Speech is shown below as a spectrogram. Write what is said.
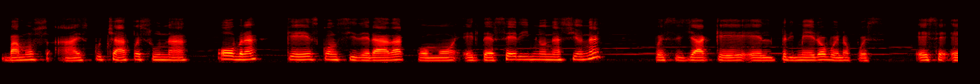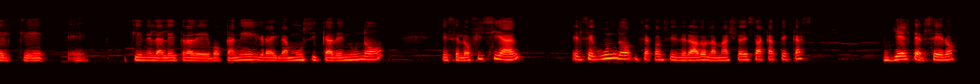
vamos a escuchar pues una obra que es considerada como el tercer himno nacional, pues ya que el primero, bueno, pues es el que eh, tiene la letra de Boca Negra y la música de Nuno, es el oficial, el segundo se ha considerado la marcha de Zacatecas y el tercero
